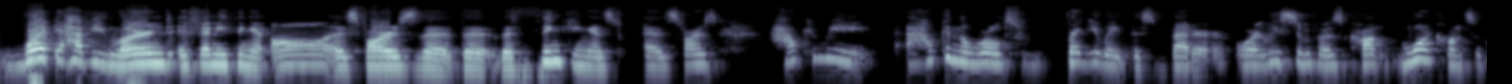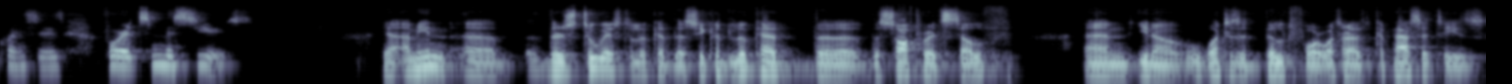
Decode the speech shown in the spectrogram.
what have you learned, if anything at all, as far as the the the thinking, as as far as how can we how can the world regulate this better, or at least impose con- more consequences for its misuse? Yeah, I mean, uh, there's two ways to look at this. You could look at the the software itself, and you know what is it built for, what are its capacities,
